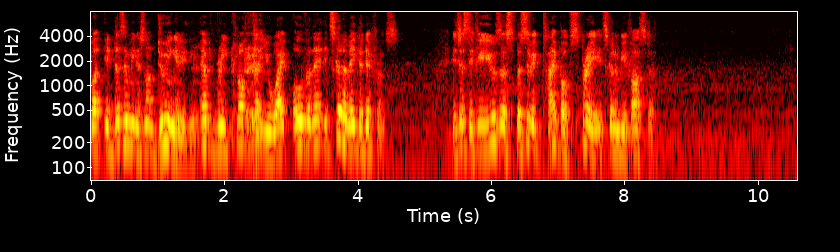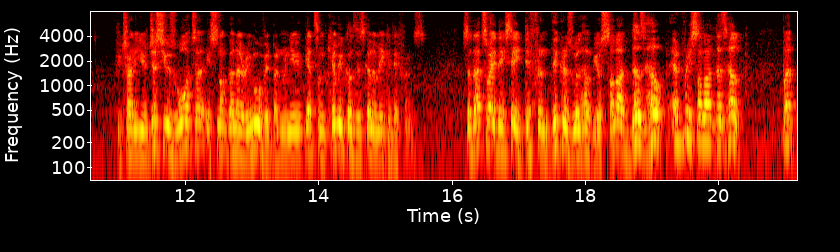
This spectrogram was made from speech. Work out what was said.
but it doesn't mean it's not doing anything. Every cloth that you wipe over there, it's going to make a difference. It's just if you use a specific type of spray, it's going to be faster. If you try to you just use water, it's not going to remove it, but when you get some chemicals, it's going to make a difference. So that's why they say different dhikrs will help. Your salat does help. Every salat does help. But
